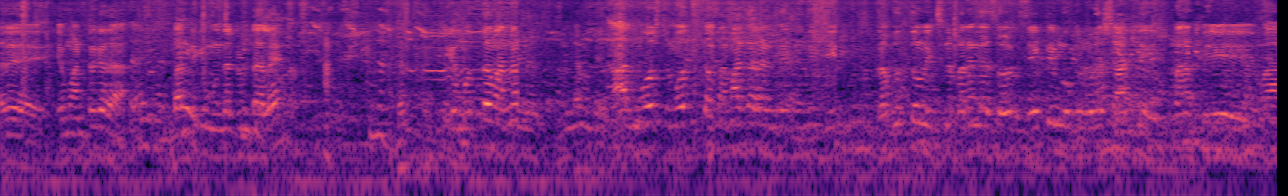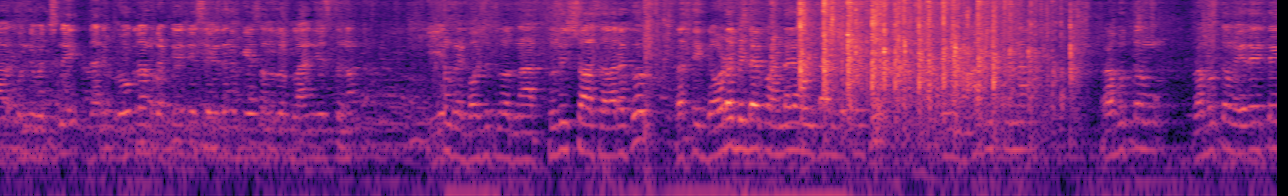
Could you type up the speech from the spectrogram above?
అదే ఏమంటారు కదా బంతికి ముందట ఉండాలి ఇక మొత్తం అన్న ఆల్మోస్ట్ మొత్తం సమాచారం తెలిసింది. ప్రభుత్వం ఇచ్చిన పరంగా సేఫ్టీ ముగ్గురు కూడా షార్ట్లీ మనకి కొన్ని వచ్చినాయి. దాని ప్రోగ్రామ్ గట్టిగా చేసే విధంగా కేసులలో ప్లాన్ చేస్తున్నాం. భవిష్యత్తులో నా తుది శ్వాస వరకు ప్రతి గౌడ బిడ్డకు అండగా ఉంటానని చెప్పేసి నేను మాటిస్తున్నా. ప్రభుత్వం ప్రభుత్వం ఏదైతే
